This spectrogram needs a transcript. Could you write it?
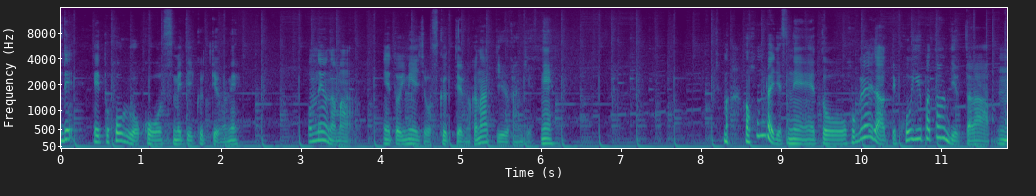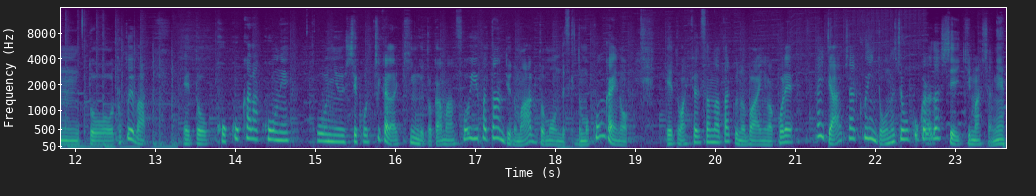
で、えっ、ー、と、ホグをこう進めていくっていうのね、こんなような、まあ、えっ、と、イメージを作ってるのかなっていう感じですね。まあ、本来ですね、えっ、と、ホグライダーってこういうパターンで言ったら、うんと、例えば、えっ、と、ここからこうね、投入してこっちからキングとか、まあそういうパターンっていうのもあると思うんですけども、今回の、えっ、ー、と、秋風さんのアタックの場合には、これ、あえてアーチャークイーンと同じ方向から出していきましたね。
